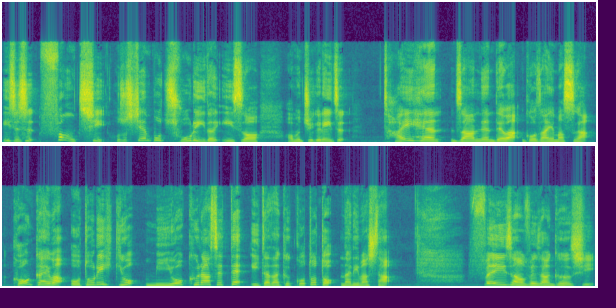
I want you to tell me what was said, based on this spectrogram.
意思是放弃，或者先不处理的意思哦。我们举个例子，台湾장님ではございましたが、今回はお取引をみおくらせていただくこととなりました。フェイさん、フェイさん、可惜，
